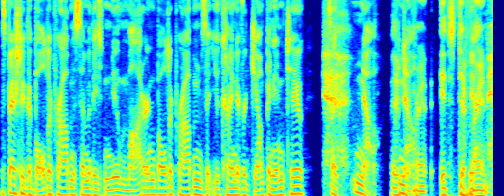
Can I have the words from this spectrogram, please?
especially the boulder problems, some of these new modern boulder problems that you kind of are jumping into. It's like, no, They're no. different. It's different.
